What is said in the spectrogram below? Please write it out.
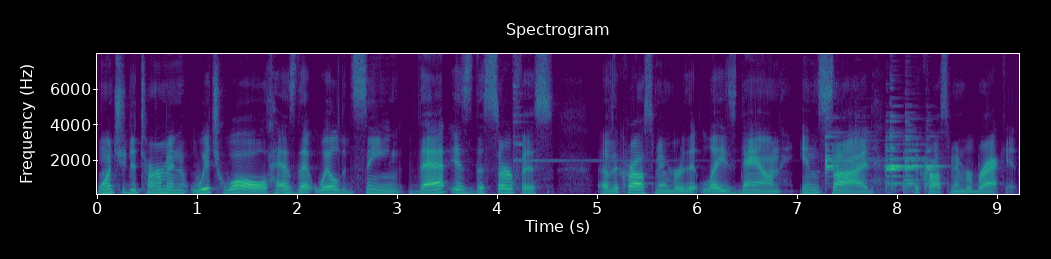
Once you determine which wall has that welded seam, that is the surface of the cross member that lays down inside the cross member bracket.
